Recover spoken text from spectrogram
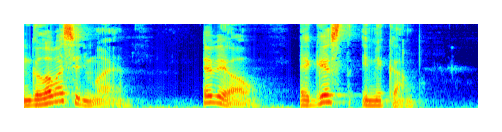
Глава 7. Эвиал. Эгест и Микамп.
